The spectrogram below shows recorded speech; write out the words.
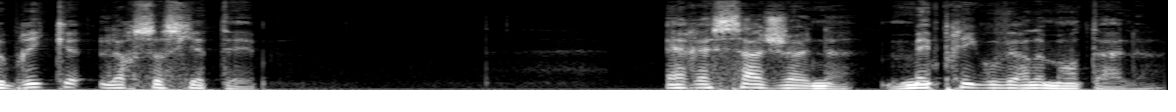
Rubrique Leur société. RSA jeune, mépris gouvernemental.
